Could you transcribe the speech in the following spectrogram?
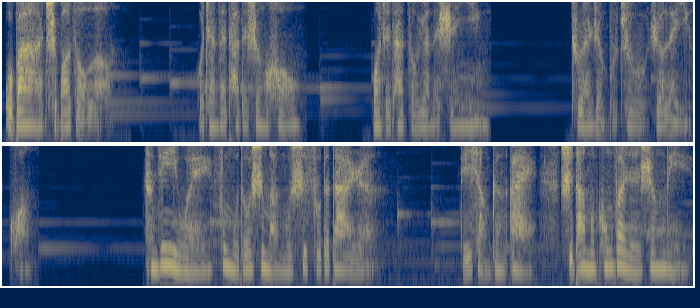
我爸吃饱走了，我站在他的身后，望着他走远的身影，突然忍不住热泪盈眶。曾经以为父母都是满目世俗的大人，理想跟爱是他们空泛人生里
